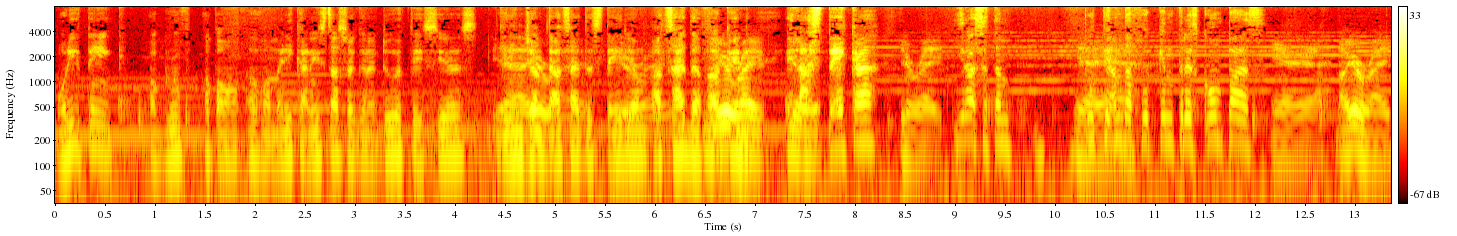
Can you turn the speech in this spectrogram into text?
What do you think a group of, of Americanistas are gonna do if they see us Yeah, getting jumped outside right. the stadium, right. outside the No, fucking right. El You're right. Azteca? you're right. You know, se están puteando yeah. fucking tres compas. Yeah, yeah. No, you're right.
